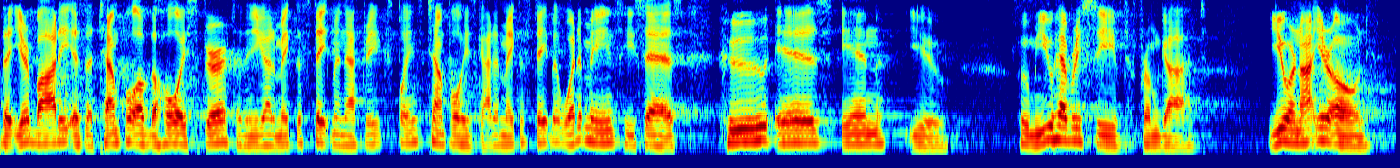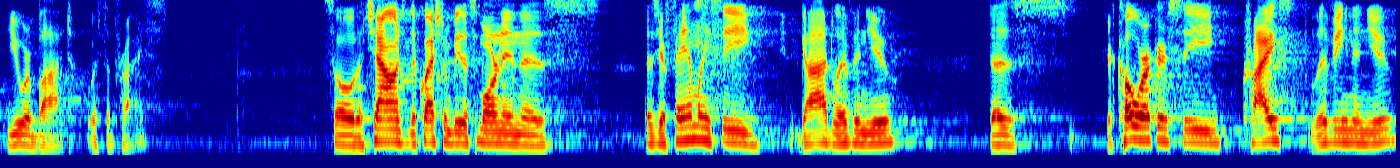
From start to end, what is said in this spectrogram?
that your body is a temple of the Holy Spirit? And then you got to make the statement after he explains temple, he's got to make a statement what it means. He says, Who is in you, whom you have received from God? You are not your own, you were bought with the price. So the challenge, and the question would be this morning is Does your family see God live in you? Does your coworkers see Christ living in you?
